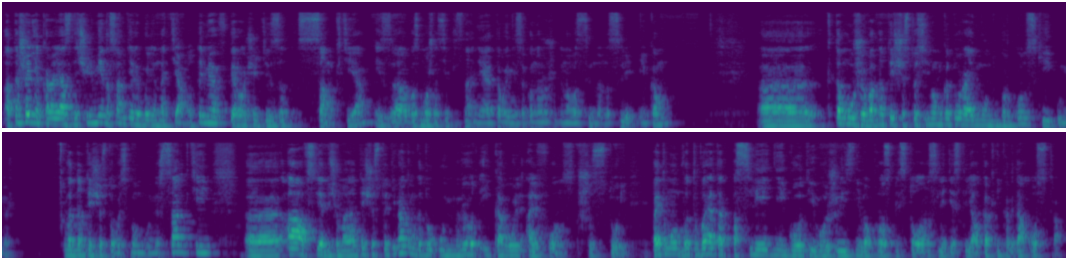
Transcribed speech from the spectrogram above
отношения короля с дочерьми на самом деле были натянутыми, в первую очередь из-за санктия, из-за возможности признания этого незаконно рожденного сына наследником. А, к тому же в 1107 году Раймунд Бургундский умер. В 1108 умер Санктий, а, а в следующем 1109 году умрет и король Альфонс VI. Поэтому вот в этот последний год его жизни вопрос престола наследия стоял как никогда остро.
